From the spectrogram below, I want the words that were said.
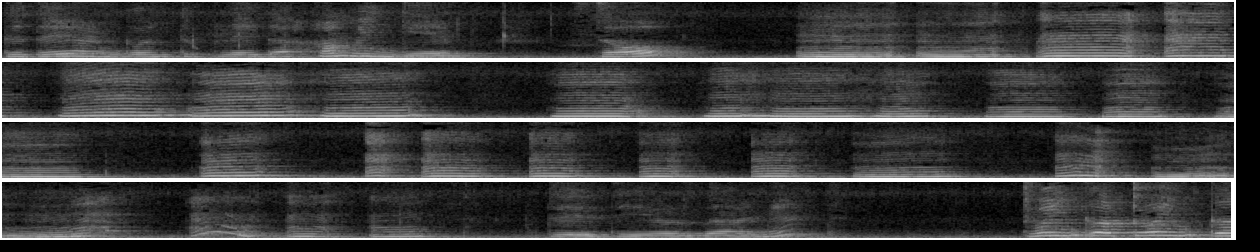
Today I'm going to play the humming game. So. Did you learn it? Twinkle, twinkle.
